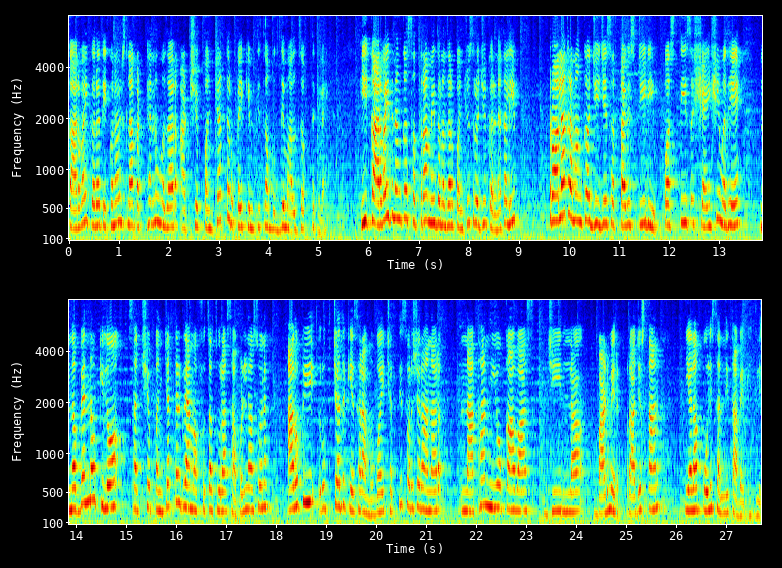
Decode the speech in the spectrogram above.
कारवाई करत एकोणावीस लाख अठ्ठ्याण्णव हजार आठशे पंच्याहत्तर रुपये किमतीचा मुद्देमाल जप्त केलाय. ही कारवाई दिनांक सतरा मे दोन हजार पंचवीस रोजी करण्यात आली. ट्रॉला क्रमांक जी जे सत्तावीस टी डी पस्तीस शहाऐंशीमध्ये नव्याण्णव किलो सातशे पंच्याहत्तर ग्रॅम अफूचा चुरा सापडला असून आरोपी रूपचंद केसराम वय छत्तीस वर्ष राहणार नाथानियोकावास जिल्हा बाडमेर राजस्थान. याला पोलिसांनी ताब्यात घेतले.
